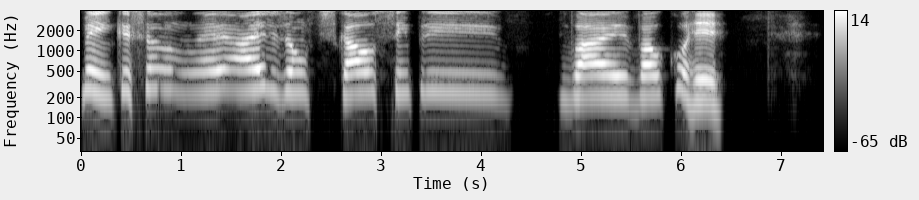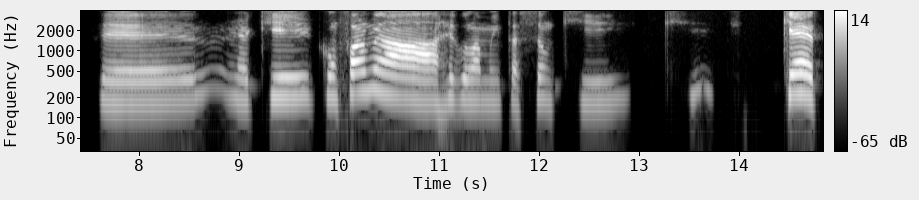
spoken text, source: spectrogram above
Bem, questão é a elisão fiscal sempre vai vai ocorrer. É, é que conforme a regulamentação que, que quer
